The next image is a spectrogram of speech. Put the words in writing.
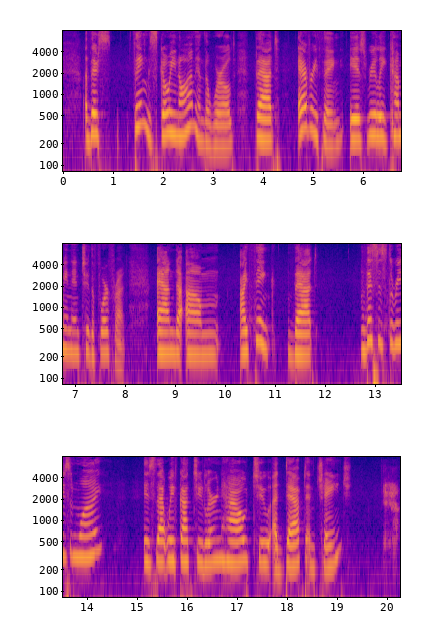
There's things going on in the world that everything is really coming into the forefront. And um, I think that this is the reason why is that we've got to learn how to adapt and change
